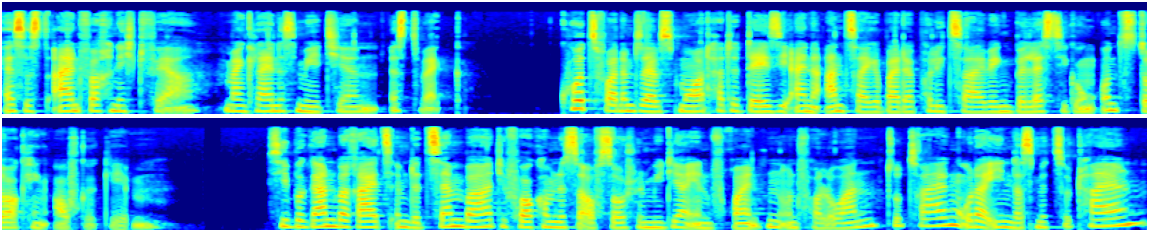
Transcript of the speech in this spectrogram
Es ist einfach nicht fair. Mein kleines Mädchen ist weg. Kurz vor dem Selbstmord hatte Daisy eine Anzeige bei der Polizei wegen Belästigung und Stalking aufgegeben. Sie begann bereits im Dezember, die Vorkommnisse auf Social Media ihren Freunden und Followern zu zeigen oder ihnen das mitzuteilen,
